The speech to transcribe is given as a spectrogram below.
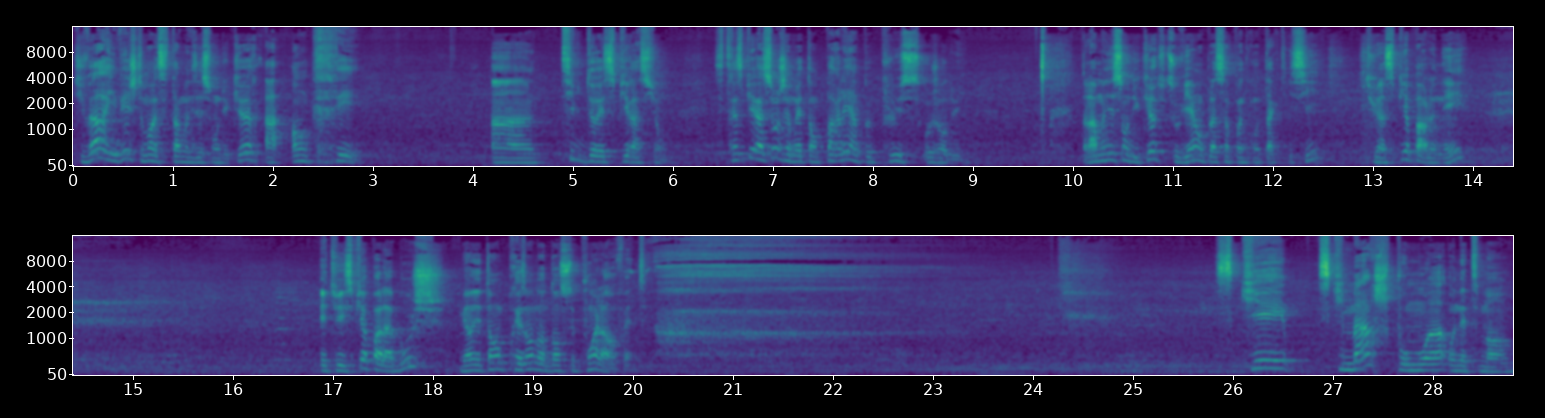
Tu vas arriver justement avec cette harmonisation du cœur à ancrer un type de respiration. Cette respiration, j'aimerais t'en parler un peu plus aujourd'hui. Dans l'harmonisation du cœur, tu te souviens, on place un point de contact ici. Tu inspires par le nez, et tu expires par la bouche, mais en étant présent dans, ce point-là, en fait. Ce qui, est, ce qui marche pour moi, honnêtement,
